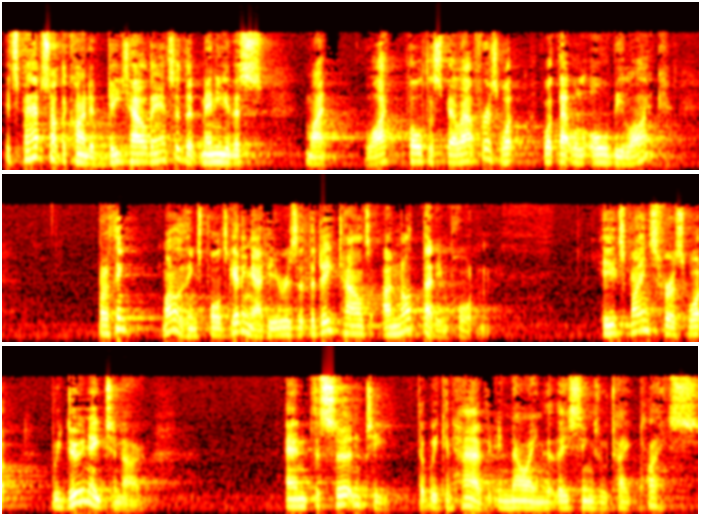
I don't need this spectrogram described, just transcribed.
It's perhaps not the kind of detailed answer that many of us might like Paul to spell out for us what, what that will all be like. But I think one of the things Paul's getting at here is that the details are not that important. He explains for us what we do need to know and the certainty that we can have in knowing that these things will take place.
